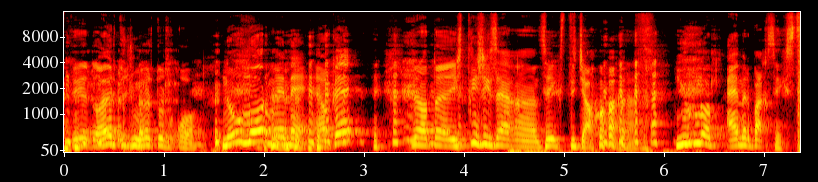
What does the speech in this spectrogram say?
Тэгээд ойртож мойртуулахгүй. No more meme. Okay? Тэр одоо эртгэн шиг сайхан секстэж ав. Ер нь бол амар баг секст.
